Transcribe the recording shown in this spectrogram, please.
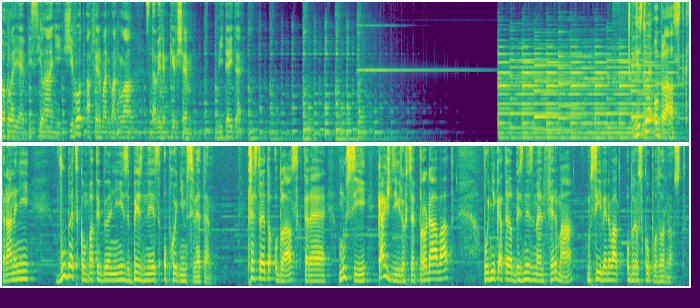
tohle je vysílání Život a firma 2.0 s Davidem Kiršem. Vítejte. Existuje oblast, která není vůbec kompatibilní s business obchodním světem. Přesto je to oblast, které musí každý, kdo chce prodávat, podnikatel, businessman, firma, musí věnovat obrovskou pozornost.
